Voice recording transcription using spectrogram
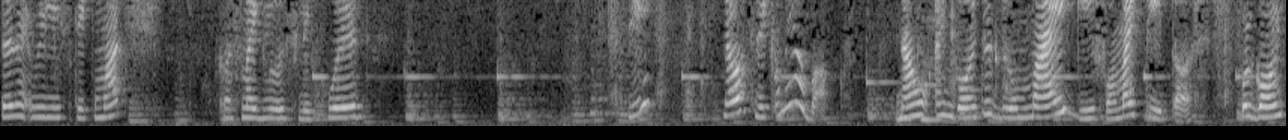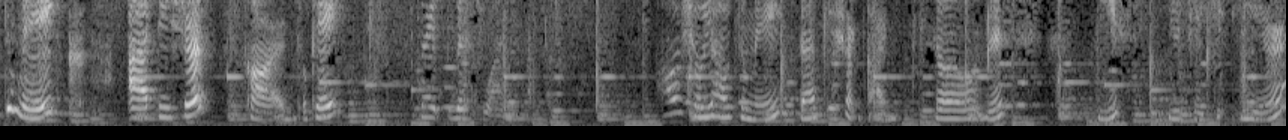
Doesn't really stick much because my glue is liquid. See? Now it's like a mailbox. Now I'm going to do my gift for my titos. We're going to make a t-shirt card, okay? Like this one. I'll show you how to make the t-shirt card. So this piece, you take it here.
